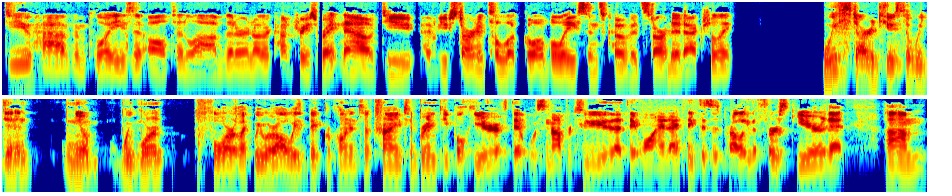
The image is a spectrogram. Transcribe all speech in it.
do you have employees at Alt and Lob that are in other countries right now? Do you have you started to look globally since COVID started? Actually, we've started to. So we didn't, you know, we weren't before. Like we were always big proponents of trying to bring people here if there was an opportunity that they wanted. I think this is probably the first year that, um,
